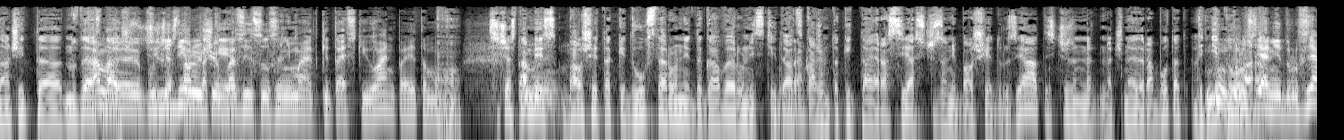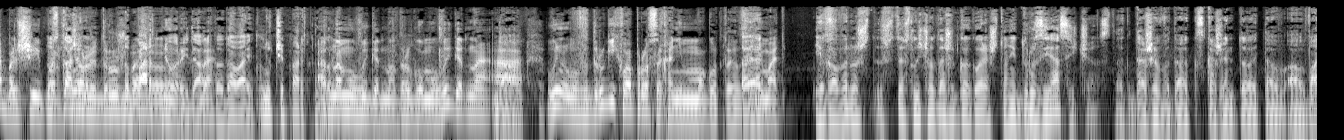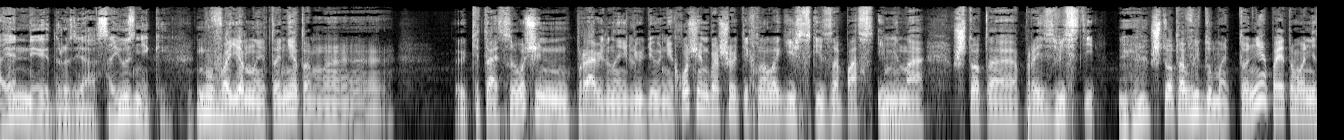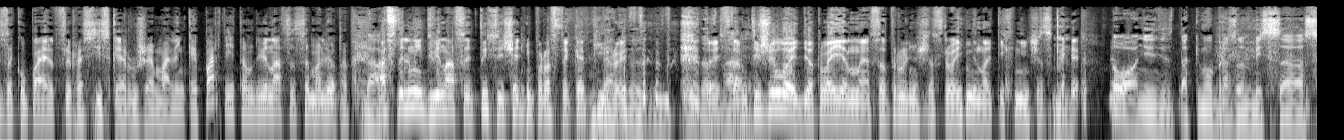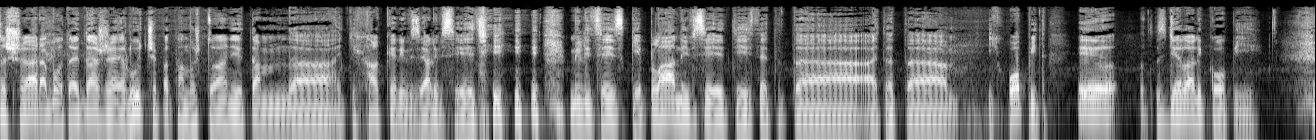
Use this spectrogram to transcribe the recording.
Значит, э, ну ты там знаешь, э, лидирующую такие- позицию занимает китайский юань, поэтому... Сейчас там, Там, есть э, большие такие двухсторонние договоренности, да, Да. скажем так, Китай, Россия, сейчас они большие друзья, а сейчас они на- начинают работать вне Ну, доллара. друзья, не друзья, большие ну, партнеры, скажем, дружба. ну, партнеры, да, то давай, лучше партнеры. Одному выгодно, другому выгодно, а вы- в других вопросах они могут э, Э, занимать... Я говорю, что, что слышал, даже говорят, что они друзья сейчас, так, даже, так скажем, то это а, военные друзья, союзники. Ну, военные-то нет, там э, э, китайцы очень правильные люди, у них очень большой технологический запас именно что-то произвести. Что-то выдумать, то не, поэтому они закупают российское оружие маленькой партии, там 12 самолетов, Да. остальные 12 тысяч они просто копируют. То есть там тяжело идет военное сотрудничество, именно техническое. Ну, они таким образом без э, США работают даже лучше, потому что они там, эти хакеры взяли все эти милицейские планы, все эти, этот, э, этот э, их опыт и сделали копии.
